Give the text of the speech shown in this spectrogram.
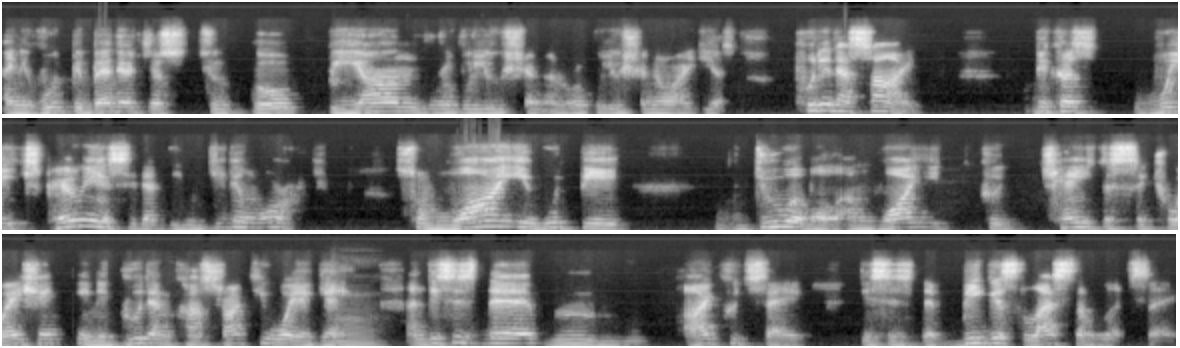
And it would be better just to go beyond revolution and revolutionary ideas, put it aside, because we experienced that it didn't work. So why it would be doable and why it could change the situation in a good and constructive way again. Mm. And this is the, mm, I could say, this is the biggest lesson, let's say,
